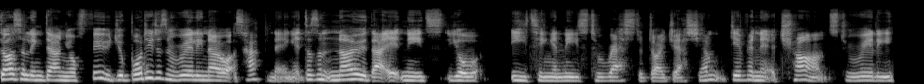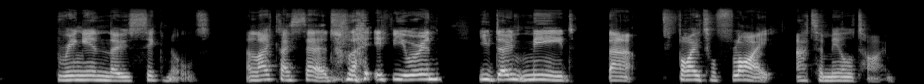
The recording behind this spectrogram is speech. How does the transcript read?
guzzling down your food, your body doesn't really know what's happening. It doesn't know that it needs your eating and needs to rest or digest. You haven't given it a chance to really bring in those signals. And like I said, like if you were in, you don't need that fight or flight at a mealtime.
